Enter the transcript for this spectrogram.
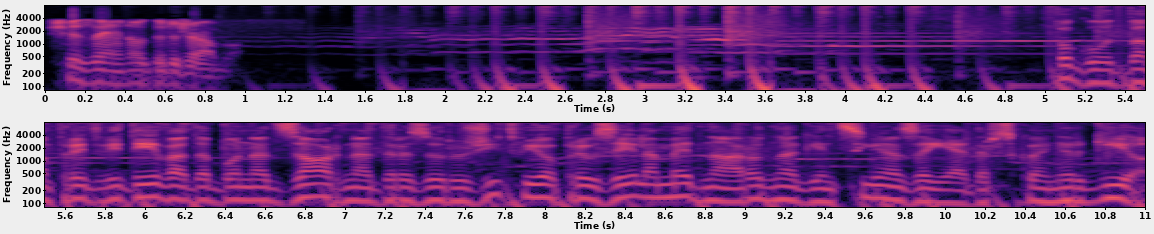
še za eno državo. Pogodba predvideva, da bo nadzor nad razorožitvijo prevzela Mednarodna agencija za jedrsko energijo.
